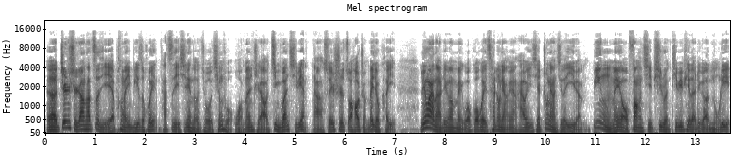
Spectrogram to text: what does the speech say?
呃，真是让他自己碰了一鼻子灰，他自己心里头就清楚。我们只要静观其变啊，随时做好准备就可以。另外呢，这个美国国会参众两院还有一些重量级的议员，并没有放弃批准 TPP 的这个努力。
